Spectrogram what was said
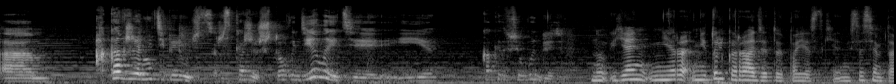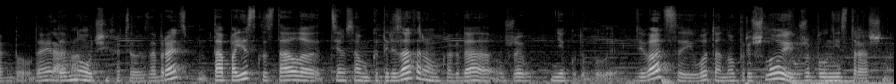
А, а как же они теперь учатся? Расскажи, что вы делаете и как это все выглядит? Ну, я не, не только ради той поездки, не совсем так было, да, я да. давно очень хотела их забрать. Та поездка стала тем самым катализатором, когда уже некуда было деваться, и вот оно пришло, и уже было не страшно.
